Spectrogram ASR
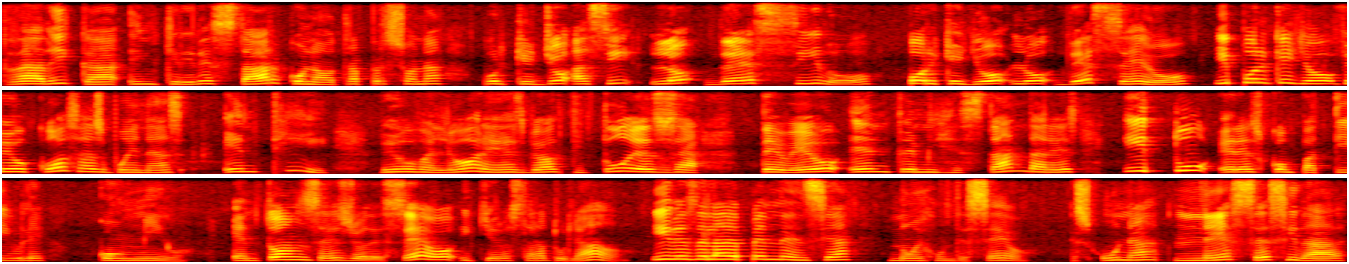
radica en querer estar con la otra persona porque yo así lo decido, porque yo lo deseo y porque yo veo cosas buenas en ti, veo valores, veo actitudes, o sea, te veo entre mis estándares y tú eres compatible conmigo. Entonces yo deseo y quiero estar a tu lado. Y desde la dependencia no es un deseo, es una necesidad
